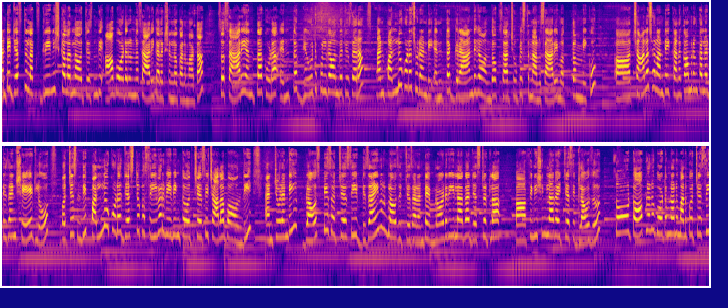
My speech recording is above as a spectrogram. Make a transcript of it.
అంటే జస్ట్ లక్స్ గ్రీనిష్ కలర్లో వచ్చేసింది. ఆ బార్డర్ ఉన్న శారీ కలెక్షన్లో అనమాట సో శారీ అంతా కూడా ఎంత బ్యూటిఫుల్గా ఉందో చూసారా? అండ్ పళ్ళు కూడా చూడండి ఎంత గ్రాండ్గా ఉందో ఒకసారి చూపిస్తున్నాను శారీ మొత్తం మీకు. చాలా చాలా అంటే కనకాంబరం కలర్ డిజైన్ షేడ్లో వచ్చేసింది. పళ్ళు కూడా జస్ట్ ఒక సిల్వర్ వీవింగ్తో వచ్చేసి చాలా బాగుంది. అండ్ చూడండి బ్లౌజ్ పీస్ వచ్చేసి డిజైనర్ బ్లౌజ్ ఇచ్చేసాడు. అంటే ఎంబ్రాయిడరీ లాగా జస్ట్ అట్లా ఫినిషింగ్ లాగా ఇచ్చేసి బ్లౌజ్ సో టాప్ లోను బాటమ్ లోను మనకు వచ్చేసి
